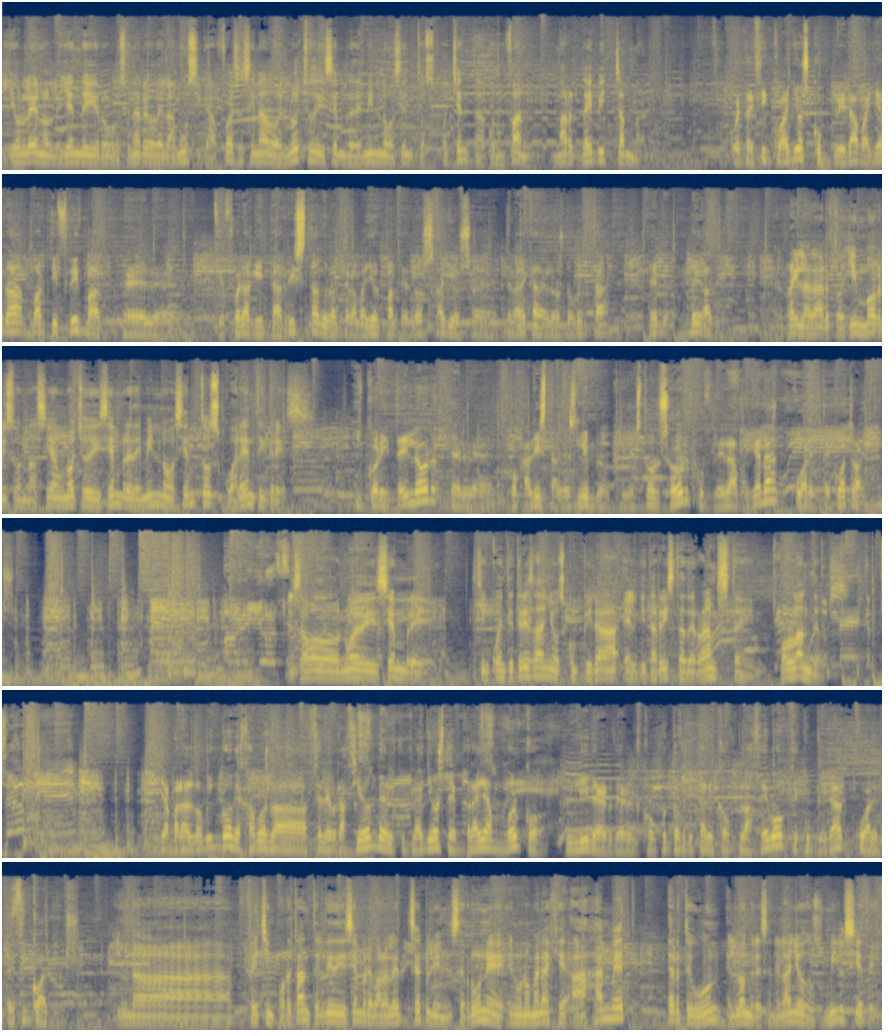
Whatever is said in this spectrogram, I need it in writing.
Y John Lennon, leyenda y revolucionario de la música, fue asesinado el 8 de diciembre de 1980 por un fan, Mark David Chapman. 55 años cumplirá mañana Marty Friedman, el, eh, que fuera guitarrista durante la mayor parte de los años eh, de la década de los 90 en Megadeth. El rey lagarto Jim Morrison nacía un 8 de diciembre de 1943 y Corey Taylor, el eh, vocalista de Slimrock y Stone Sour, cumplirá mañana 44 años. El sábado 9 de diciembre, 53 años cumplirá el guitarrista de Rammstein, Paul Landers. Ya para el domingo dejamos la celebración del cumpleaños de Brian Molko, líder del conjunto británico Placebo, que cumplirá 45 años. Y una fecha importante, el 10 de diciembre para Led Zeppelin, se reúne en un homenaje a Hamed Ertegun en Londres en el año 2007.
